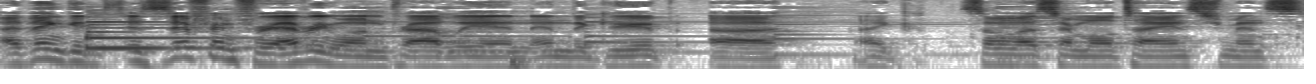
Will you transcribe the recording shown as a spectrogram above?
I think it's, it's different for everyone probably in, in the group. Uh, like some of us are multi instruments,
